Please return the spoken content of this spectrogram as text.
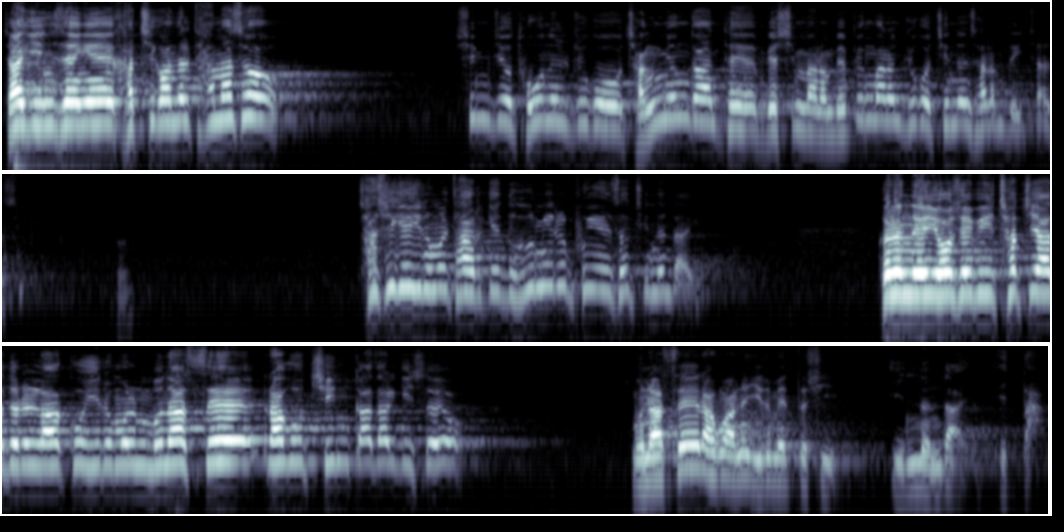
자기 인생의 가치관을 담아서 심지어 돈을 주고 장명가한테 몇십만 원, 몇백만 원 주고 짓는 사람도 있지 않습니까? 자식의 이름을 다 이렇게 의미를 부여해서 짓는다. 그런데 요셉이 첫째 아들을 낳고 이름을 문하세라고 진 까닭이 있어요. 문하세라고 하는 이름의 뜻이 있는다, 있다.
